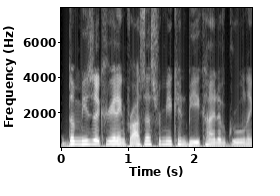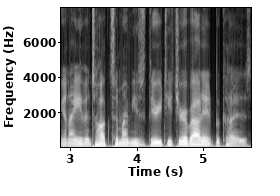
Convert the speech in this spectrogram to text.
the music creating process for me can be kind of grueling, and I even talked to my music theory teacher about it because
